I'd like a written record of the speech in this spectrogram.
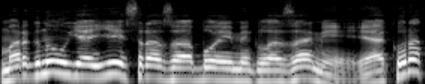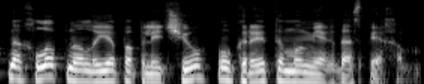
Моргнул я ей сразу обоими глазами и аккуратно хлопнул ее по плечу, укрытому мехдоспехом.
